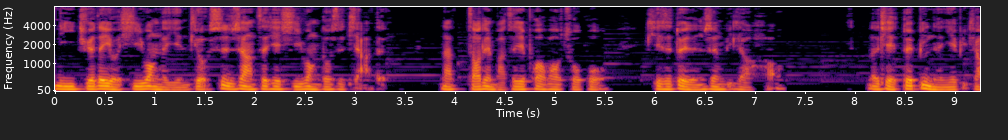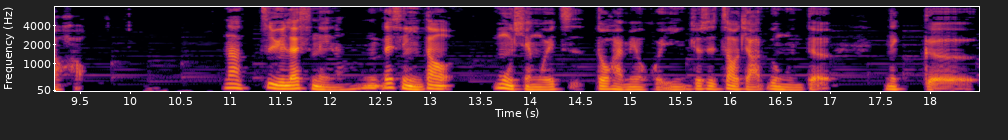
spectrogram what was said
你觉得有希望的研究。事实上，这些希望都是假的。那早点把这些泡泡戳破，其实对人生比较好，而且对病人也比较好。那至于 Leslie 呢？Leslie 到目前为止都还没有回应，就是造假论文的那个。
